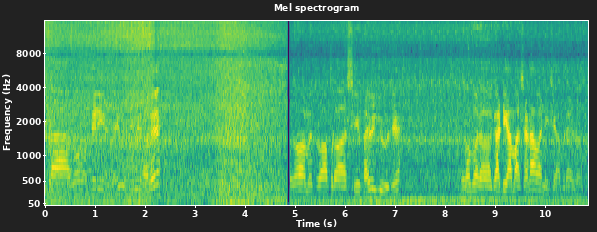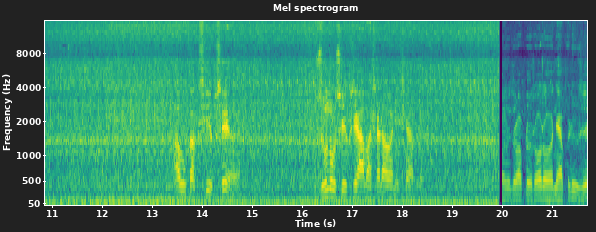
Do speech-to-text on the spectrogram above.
આપણા ફેરી આવી છીએ હવે મિત્રો, આપણો આ સીપ આવી ગયું છે. બરોબર, હવે ગાડી આમાં ચડાવવાની છે આપણે આવું કાંક સીપ છે હવે. જૂનું સીપ છે, આમાં ચડાવવાની છે આપણે. મિત્રો, આપણું રો અહીંયા પડ્યું છે.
